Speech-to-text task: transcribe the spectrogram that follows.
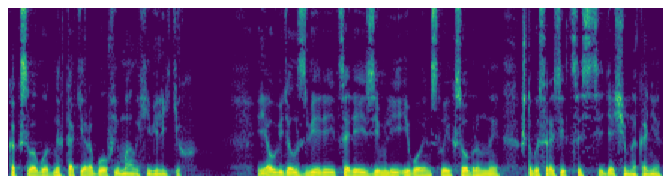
как свободных, так и рабов, и малых и великих". Я увидел зверя и царей земли и воинства их собранные, чтобы сразиться с сидящим на коне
